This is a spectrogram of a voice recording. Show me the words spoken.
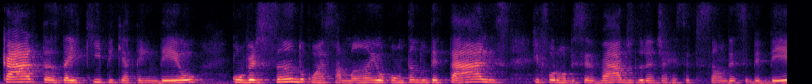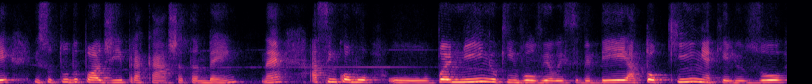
cartas da equipe que atendeu, conversando com essa mãe ou contando detalhes que foram observados durante a recepção desse bebê. Isso tudo pode ir para a caixa também, né? Assim como o paninho que envolveu esse bebê, a toquinha que ele usou,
